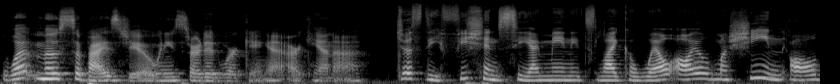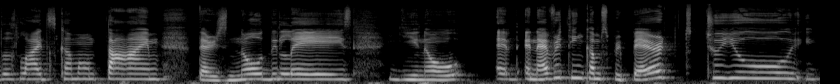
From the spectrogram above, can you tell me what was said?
What most surprised you when you started working at Arcana? Just the efficiency. I mean, it's like a well oiled machine. All the slides come on time, there is no delays, you know, and, and everything comes prepared to you.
